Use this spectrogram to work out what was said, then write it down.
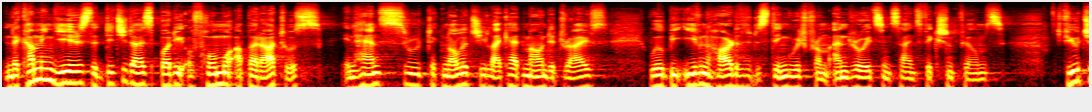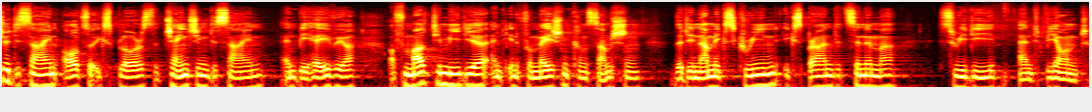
In the coming years, the digitized body of Homo apparatus, enhanced through technology like head mounted drives, will be even harder to distinguish from androids in science fiction films. Future design also explores the changing design and behavior of multimedia and information consumption, the dynamic screen, expanded cinema, 3D, and beyond.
